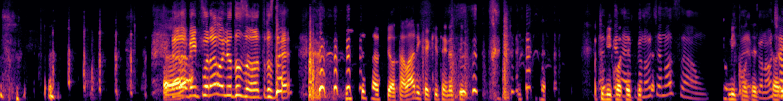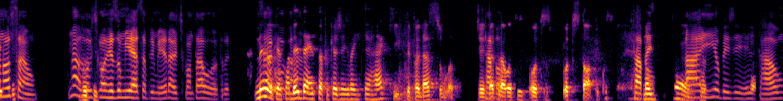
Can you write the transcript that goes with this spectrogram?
Era bem furar olho dos outros, né? Ah, ó, talarica que tem assim. Tu É me porque na conta época eu não tinha noção. Tu me Na conta época essa eu não tinha noção. Não, eu vou Você- te resumir essa primeira, aí eu te contar outra. Não, eu Sabe quero qual- saber ah. dessa, porque a gente vai encerrar aqui, depois da sua. A gente Tá vai bom. pra outros, outros, outros tópicos. Tá Mas bom. Aí eu beijei ele e tal.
